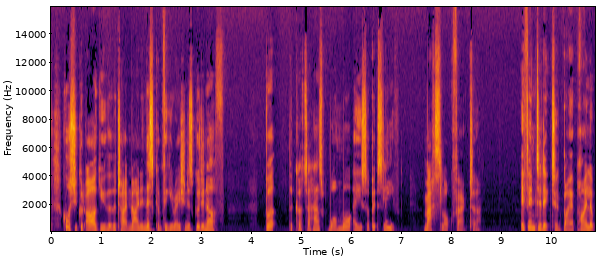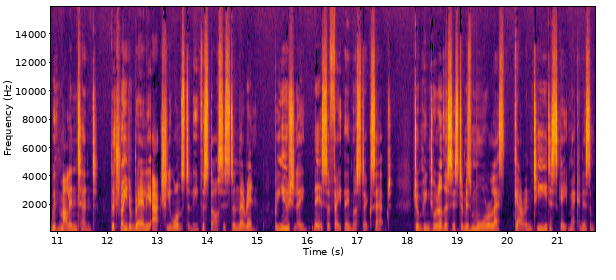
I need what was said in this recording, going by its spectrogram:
Of course, you could argue that the Type 9 in this configuration is good enough. But the cutter has one more ace up its sleeve mass lock factor. If interdicted by a pilot with malintent, the trader rarely actually wants to leave the star system they're in, but usually it's a fate they must accept. Jumping to another system is more or less guaranteed escape mechanism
